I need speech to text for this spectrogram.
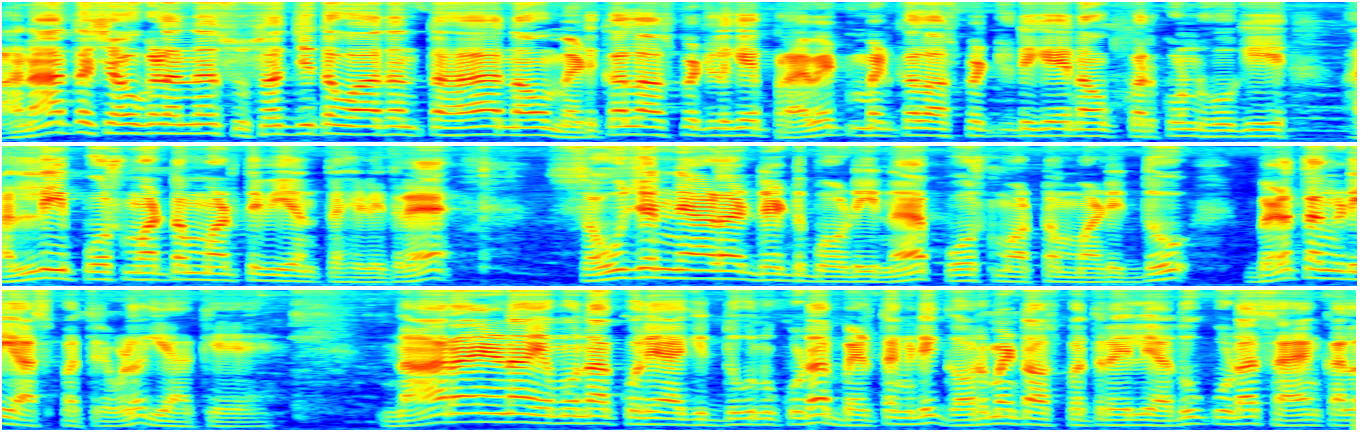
ಅನಾಥ ಶವಗಳನ್ನು ಸುಸಜ್ಜಿತವಾದಂತಹ ನಾವು ಮೆಡಿಕಲ್ ಹಾಸ್ಪಿಟ್ಲಿಗೆ, ಪ್ರೈವೇಟ್ ಮೆಡಿಕಲ್ ಹಾಸ್ಪಿಟ್ಲಿಗೆ ನಾವು ಕರ್ಕೊಂಡು ಹೋಗಿ ಅಲ್ಲಿ ಪೋಸ್ಟ್ ಮಾರ್ಟಮ್ ಮಾಡ್ತೀವಿ ಅಂತ ಹೇಳಿದರೆ ಸೌಜನ್ಯಾಳ ಡೆಡ್ ಬಾಡಿನ ಪೋಸ್ಟ್ ಮಾರ್ಟಮ್ ಮಾಡಿದ್ದು ಬೆಳ್ತಂಗಡಿ ಆಸ್ಪತ್ರೆ ಒಳಗೆ ಯಾಕೆ? ನಾರಾಯಣ ಯಮುನಾ ಕೊಲೆ ಆಗಿದ್ದು ಕೂಡ ಬೆಳ್ತಂಗಡಿ ಗೌರ್ಮೆಂಟ್ ಆಸ್ಪತ್ರೆಯಲ್ಲಿ ಅದು ಕೂಡ ಸಾಯಂಕಾಲ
